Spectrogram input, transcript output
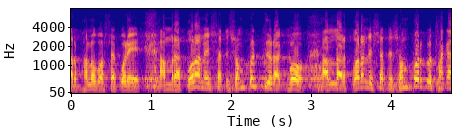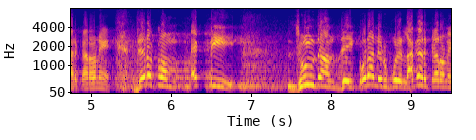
আর ভালোবাসা করে আমরা কোরআনের সাথে সম্পর্কিত রাখব, আল্লাহর কোরআনের সাথে সম্পর্ক থাকার কারণে, যেরকম একটি জুলদান যেই কোরআনের উপরে লাগার কারণে,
